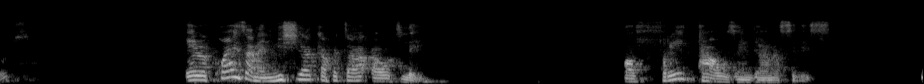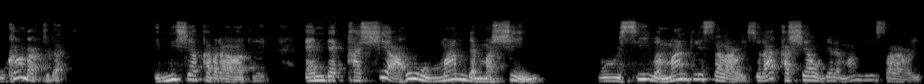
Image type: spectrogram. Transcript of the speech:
oops, it requires an initial capital outlay of 3,000 Ghana cedis. We'll come back to that. Initial capital outlay. And the cashier who will man the machine will receive a monthly salary. So that cashier will get a monthly salary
